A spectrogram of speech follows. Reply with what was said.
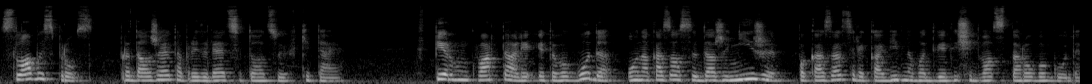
Слабый спрос продолжает определять ситуацию в Китае. В первом квартале этого года он оказался даже ниже показателя ковидного 2022 года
